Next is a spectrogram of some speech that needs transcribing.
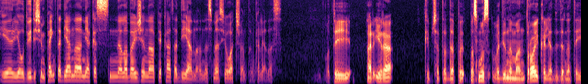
Ir jau 25 dieną niekas nelabai žino apie ką tą dieną, nes mes jau atšventam kalėdas. O tai ar yra, kaip čia tada pas mus vadinama antroji kalėdų diena, tai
